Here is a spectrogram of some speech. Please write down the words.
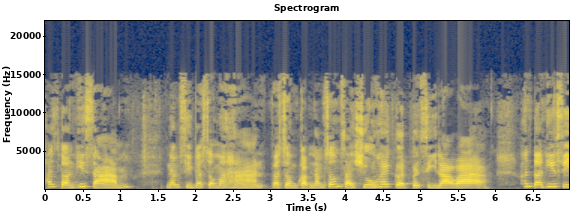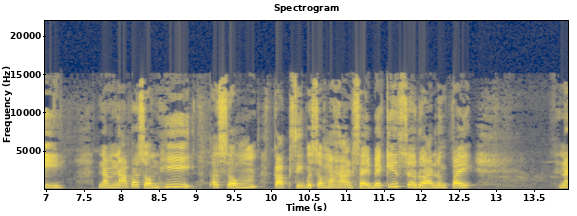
ขั้นตอนที่ 3 นำสีผสมอาหาร ผสมกับน้ำส้มสายชูให้เกิดเป็นสีลาวา ขั้นตอนที่ 4นำน้ำผสมที่ผสมกับสีผสมอาหารใส่เบกกิ้งโซดาลงไปใน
